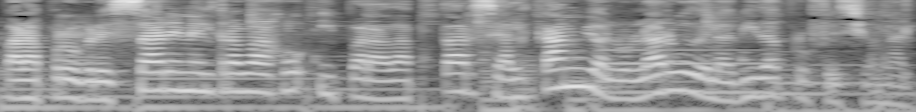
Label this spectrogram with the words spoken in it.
para progresar en el trabajo y para adaptarse al cambio a lo largo de la vida profesional.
